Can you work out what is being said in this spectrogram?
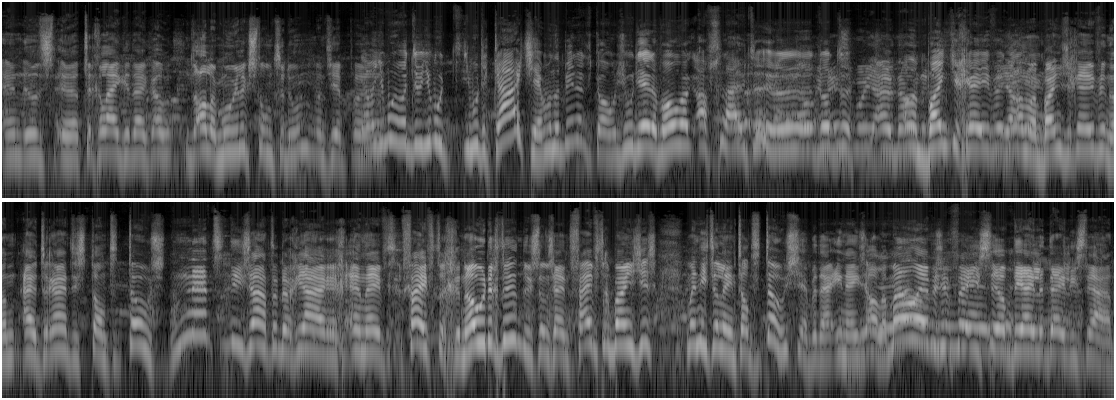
En dat is eh, tegelijkertijd ook het allermoeilijkste om te doen. Want je hebt... eh, Ja, want je moet, want je, moet, je moet een kaartje hebben om naar binnen te komen. Dus je moet die hele woonwijk afsluiten. eh, dat, eh, moet je al uitnodigen. een bandje geven. Ja, allemaal een bandje geven. En dan uiteraard is Tante Toos net die zaterdagjarig en heeft 50 genodigden. Dus dan zijn het 50 bandjes. Maar niet alleen Tante Toos. Ze hebben daar ineens allemaal hebben ze een feest op die hele Dailystraat.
